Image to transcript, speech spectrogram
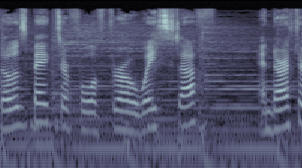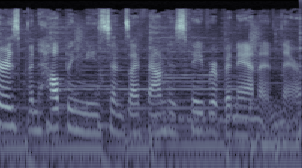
Those bags are full of throwaway stuff, and Arthur has been helping me since I found his favorite banana in there.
